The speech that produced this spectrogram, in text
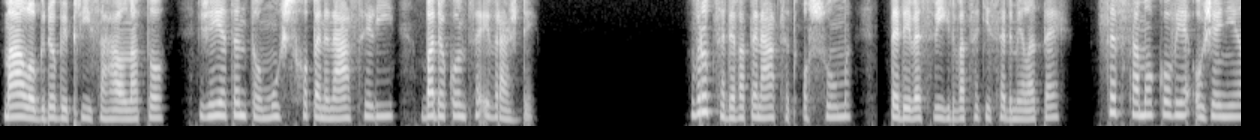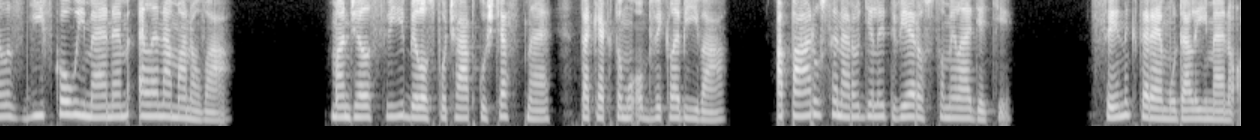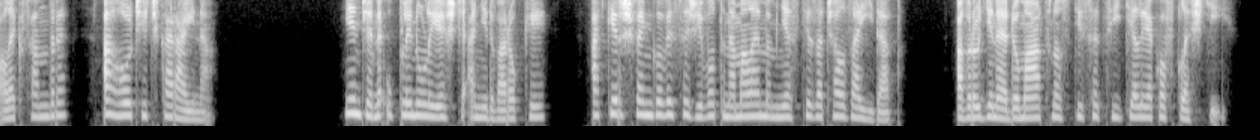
Málo kdo by přísahal na to, že je tento muž schopen násilí, ba dokonce i vraždy. V roce 1908, tedy ve svých 27 letech, se v Samokově oženil s dívkou jménem Elena Manová. Manželství bylo zpočátku šťastné, tak jak tomu obvykle bývá, a páru se narodili dvě rostomilé děti. Syn, kterému dali jméno Alexandr a holčička Rajna. Jenže neuplynuli ještě ani dva roky a Kiršvengovi se život na malém městě začal zajídat a v rodinné domácnosti se cítil jako v kleštích.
